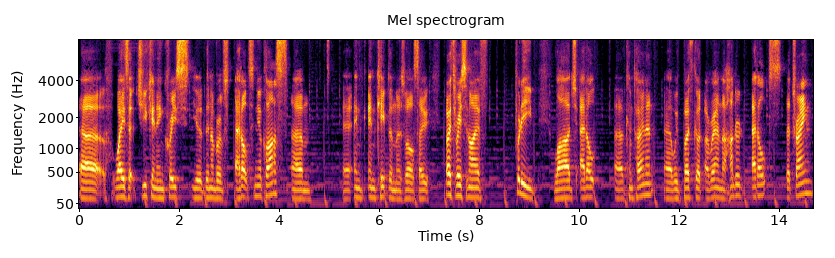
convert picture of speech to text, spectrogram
uh, ways that you can increase your, the number of adults in your class um, and and keep them as well. So both Reese and I have pretty large adult uh, component. Uh, we've both got around hundred adults that train.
